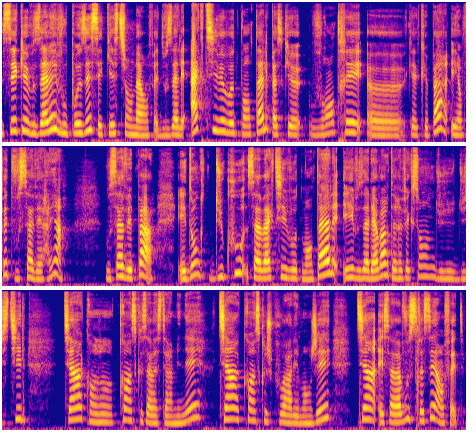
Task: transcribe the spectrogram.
c'est que vous allez vous poser ces questions-là en fait. Vous allez activer votre mental parce que vous rentrez euh, quelque part et en fait vous savez rien. Vous savez pas. Et donc, du coup, ça va activer votre mental et vous allez avoir des réflexions du, du style Tiens, quand, quand est-ce que ça va se terminer? Tiens, quand est-ce que je pourrai aller manger? Tiens, et ça va vous stresser en fait.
